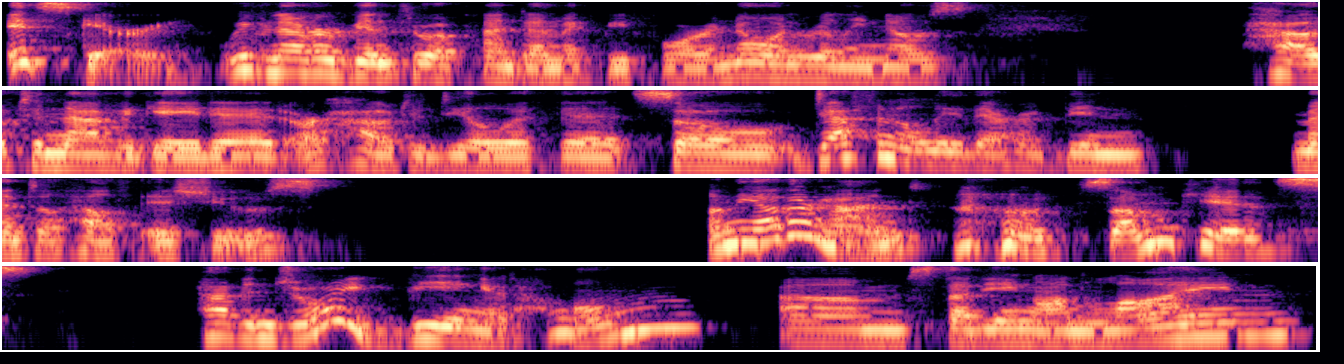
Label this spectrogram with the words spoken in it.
It's scary. We've never been through a pandemic before. No one really knows how to navigate it or how to deal with it. So, definitely, there have been mental health issues. On the other hand, some kids have enjoyed being at home, um, studying online.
